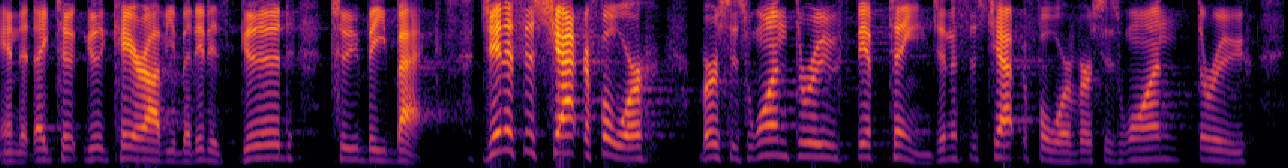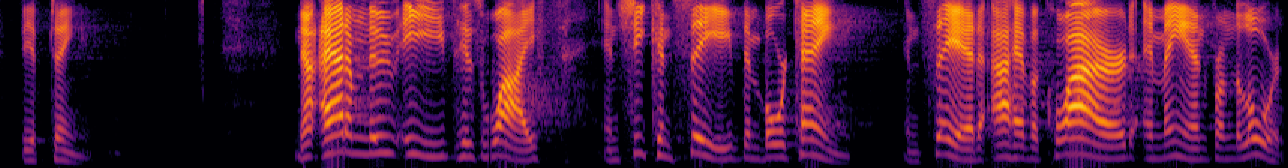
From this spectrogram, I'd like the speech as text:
and that they took good care of you. But it is good to be back. Genesis chapter four verses 1 through 15. Genesis chapter 4, verses 1 through 15. Now, Adam knew Eve, his wife, and she conceived and bore Cain, and said, I have acquired a man from the Lord.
